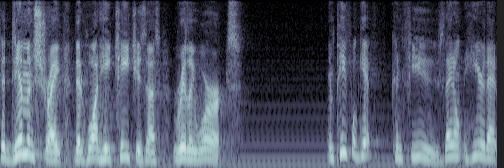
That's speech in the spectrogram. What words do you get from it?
to demonstrate that what he teaches us really works. And people get confused. They don't hear that.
